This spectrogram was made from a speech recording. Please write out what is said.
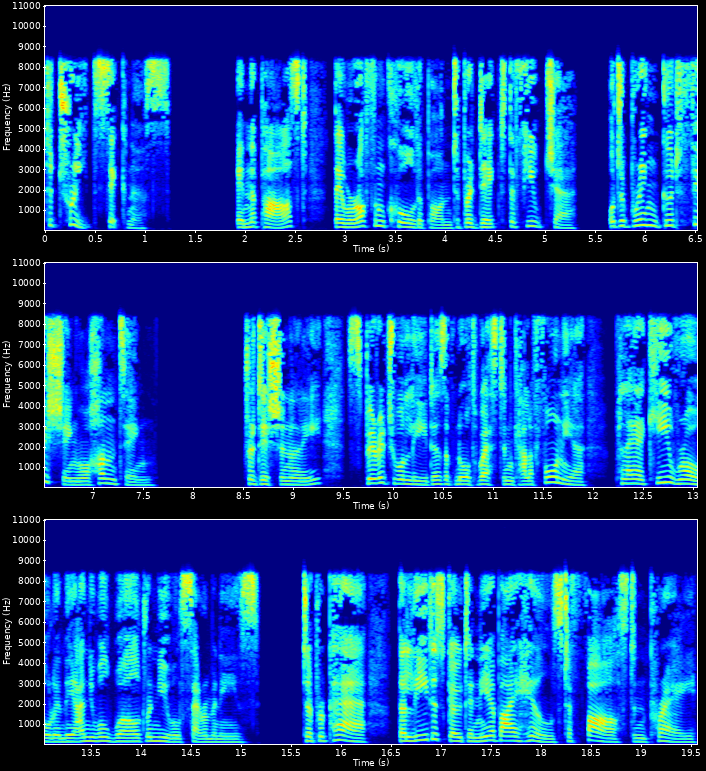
to treat sickness. In the past, they were often called upon to predict the future or to bring good fishing or hunting. Traditionally, spiritual leaders of northwestern California play a key role in the annual world renewal ceremonies. To prepare, the leaders go to nearby hills to fast and pray,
